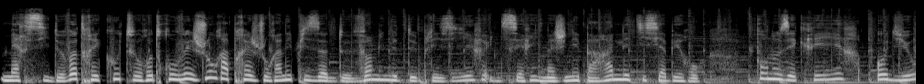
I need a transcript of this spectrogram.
Merci de votre écoute. Retrouvez jour après jour un épisode de 20 minutes de plaisir, une série imaginée par Anne-Laetitia Béraud. Pour nous écrire, audio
